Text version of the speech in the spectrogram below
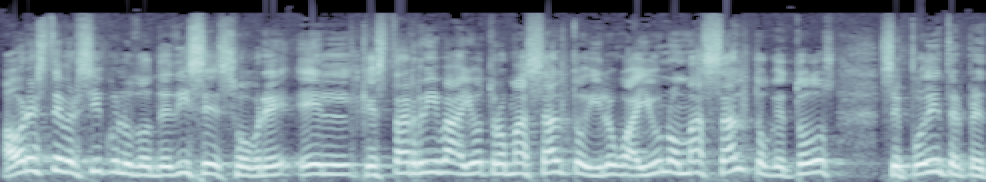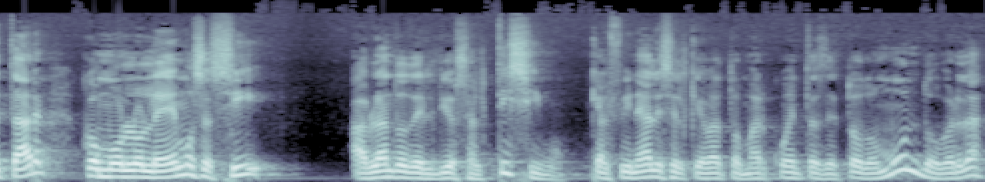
Ahora este versículo donde dice sobre el que está arriba hay otro más alto y luego hay uno más alto que todos, se puede interpretar como lo leemos así hablando del Dios Altísimo, que al final es el que va a tomar cuentas de todo mundo, ¿verdad?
